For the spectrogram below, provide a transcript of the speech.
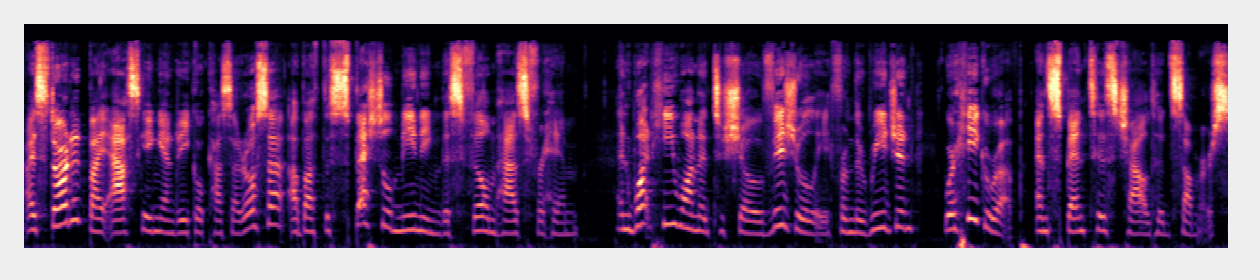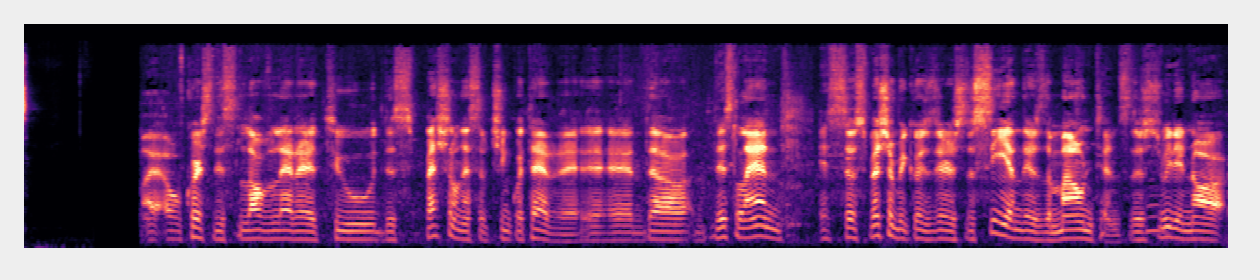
I started by asking Enrico Casarosa about the special meaning this film has for him and what he wanted to show visually from the region where he grew up and spent his childhood summers. I, of course, this love letter to the specialness of Cinque Terre. Uh, the, this land is so special because there's the sea and there's the mountains. There's really not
